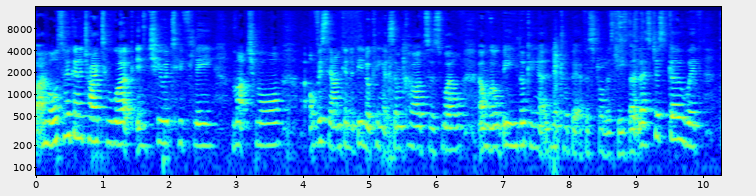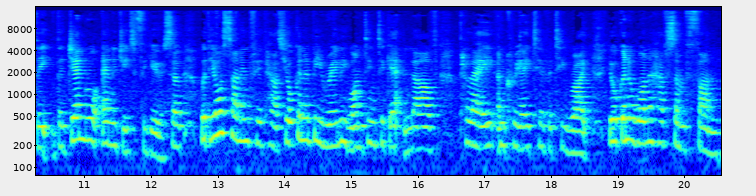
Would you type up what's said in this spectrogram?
But I'm also going to try to work intuitively much more obviously I'm going to be looking at some cards as well and we'll be looking at a little bit of astrology but let's just go with the the general energies for you. So with your sun in fifth house you're going to be really wanting to get love play and creativity right. You're going to want to have some fun.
